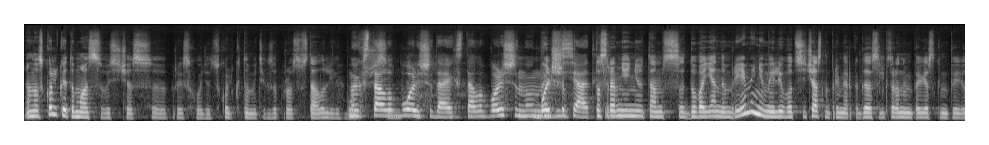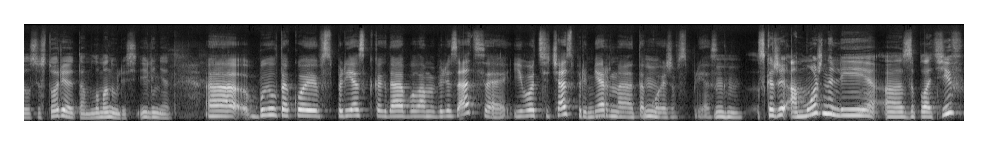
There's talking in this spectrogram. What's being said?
А насколько это массово сейчас э, происходит? Сколько там этих запросов? Стало ли их больше? Ну, их стало сильно? больше, да, их стало больше, ну, на Больше десятки. По сравнению там с довоенным временем или вот сейчас, например, когда с электронными повестками появилась история, там ломанулись или нет? А, Был такой всплеск, когда была мобилизация, и вот сейчас примерно такой же всплеск. Мгм. Скажи, а можно ли, а, заплатив,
